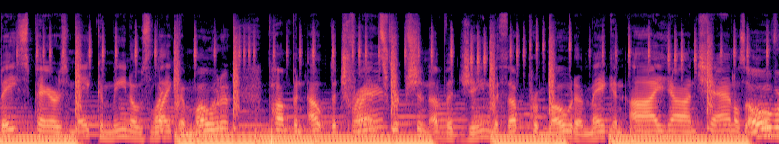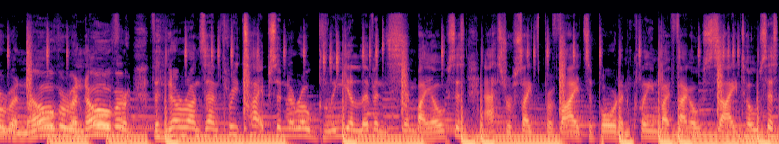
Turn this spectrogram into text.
base pairs make aminos like a motor, pumping out the transcription of a gene with a promoter, making ion channels over and over and over. The neurons and three types of neuroglia live in symbiosis. Astrocytes provide support and clean by phagocytosis.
